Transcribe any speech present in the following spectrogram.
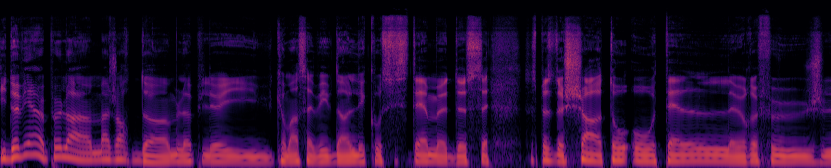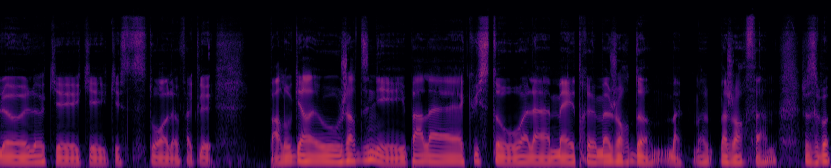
Puis il devient un peu là, un majordome, là, puis là, il commence à vivre dans l'écosystème de ce- cette espèce de château, hôtel, euh, refuge, là, là, qui, est, qui est- qui est cette histoire-là. Fait que là, il parle au, jardinier, il parle à Cuisto, à la maître majordome, ben, major-femme, je sais pas.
